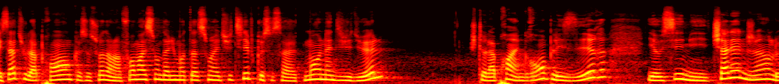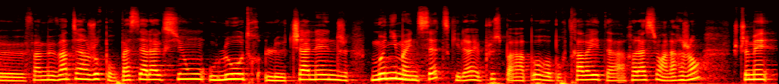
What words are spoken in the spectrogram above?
Et ça, tu l'apprends, que ce soit dans la formation d'alimentation intuitive, que ce soit avec moi en individuel, je te l'apprends un grand plaisir. Il y a aussi mes challenges, hein, le fameux 21 jours pour passer à l'action ou l'autre, le challenge Money Mindset, qui là est plus par rapport pour travailler ta relation à l'argent. Je te mets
